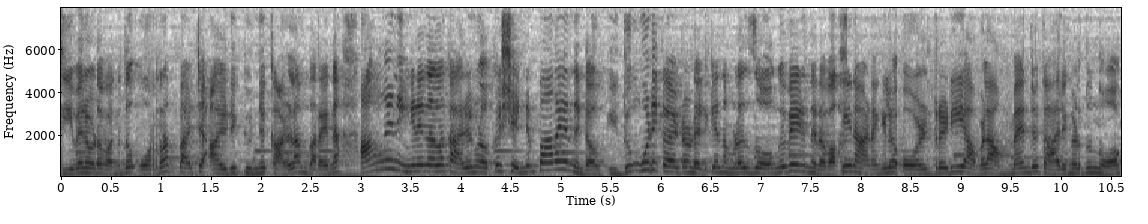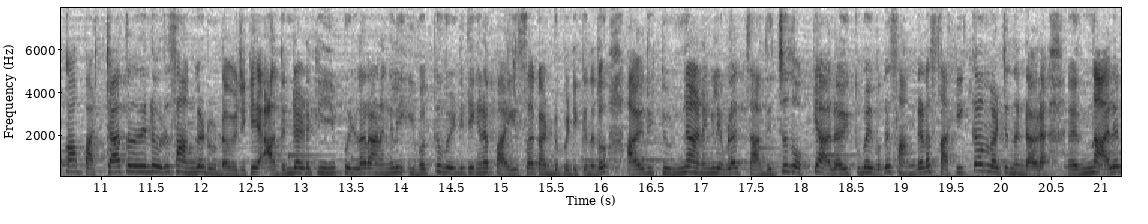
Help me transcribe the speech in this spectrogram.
ജീവനോടെ വന്നത്? ഉറപ്പായിട്ട് കുഞ്ഞ് കള്ളം പറയുന്ന അങ്ങനെ ഇങ്ങനെയുള്ള കാര്യങ്ങളൊക്കെ ഷെന്നും പറയുന്നുണ്ടാവും. ഇതും കൂടി കേട്ടോണ്ടായിരിക്കും നമ്മൾ സോങ് വരുന്നുണ്ടാവുക. ഇതിനാണെങ്കിൽ ഓൾറെഡി അവളെ അമ്മേന്റെ കാര്യങ്ങളൊന്നും നോക്കാൻ പറ്റാത്തതിന്റെ ഒരു സങ്കടം ഉണ്ടാവും. അതിന്റെ ഇടയ്ക്ക് ഈ പിള്ളേരാണെങ്കിൽ ഇവക്ക് വേണ്ടിയിട്ട് ഇങ്ങനെ പൈസ കണ്ടുപിടിക്കുന്നതും ആ ഒരു ഇവളെ ചതിച്ചതൊക്കെ ആലോചിക്കുമ്പോൾ ഇവക്ക് സങ്കടം സഹിക്കാൻ പറ്റുന്നുണ്ടാവില്ല. എന്നാലും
